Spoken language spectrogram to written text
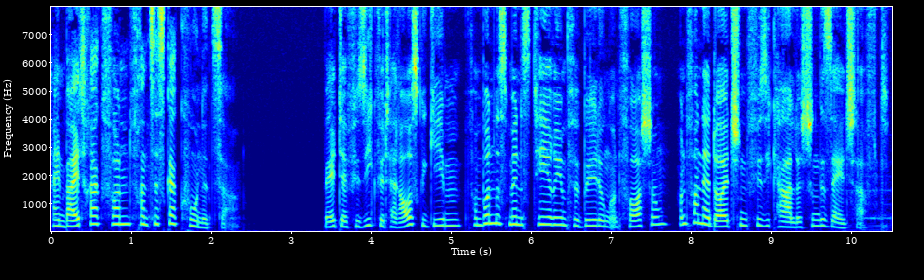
Ein Beitrag von Franziska Konitzer. Welt der Physik wird herausgegeben vom Bundesministerium für Bildung und Forschung und von der Deutschen Physikalischen Gesellschaft.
